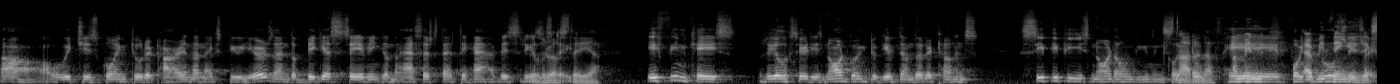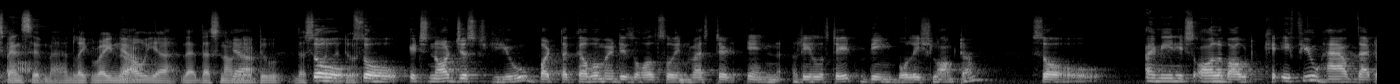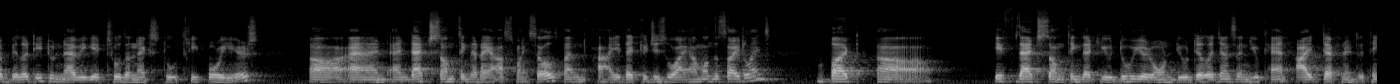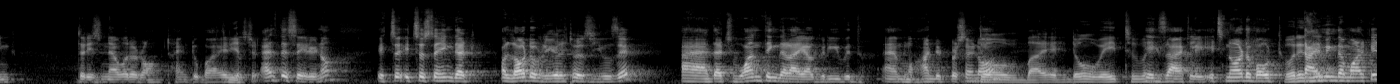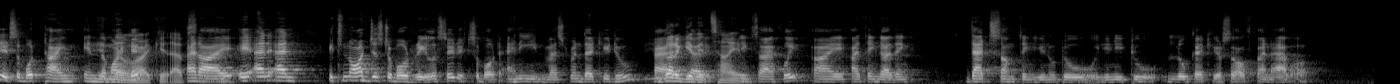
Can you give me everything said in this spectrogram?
uh, which is going to retire in the next few years, and the biggest savings and the assets that they have is real, It's estate. real estate, yeah. If in case real estate is not going to give them the returns, CPP is not even It's not enough. I mean, for everything is right expensive, man. Like right now, yeah, that, that's not Yeah. gonna do. That's so not gonna do it. so it's not just you, but the government is also invested in real estate, being bullish long term. So I mean, it's all about if you have that ability to navigate through the next two, three, four years, uh, and and that's something that I ask myself, and I that which is why I'm on the sidelines. But uh, if that's something that you do your own due diligence and you can, I definitely think there is never a wrong time to buy real estate. As they say, you know, it's a, it's a saying that a lot of realtors use it. And that's one thing that I agree with. I'm 100% on. Don't buy. Don't wait too. Exactly. It's not about timing the market. It's about time in, the In the market. market, And I and and it's not just about real estate. It's about any investment that you do. You gotta give uh, it time. Exactly. I I think I think that's something you need to you need to look at yourself and have a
